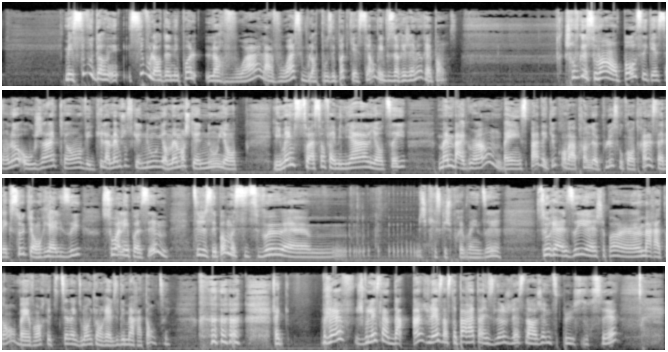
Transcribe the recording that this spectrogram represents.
Mais si vous donnez, leur donnez pas leur voix, la voix, si vous leur posez pas de questions, ben vous aurez jamais de réponse. Je trouve que souvent, on pose ces questions-là aux gens qui ont vécu la même chose que nous, ils ont même âge que nous, ils ont les mêmes situations familiales, ils ont, tu sais, même background. Ben, c'est pas avec eux qu'on va apprendre le plus. Au contraire, c'est avec ceux qui ont réalisé soit l'impossible. Tu sais, je sais pas, moi, si tu veux, euh, qu'est-ce que je pourrais bien dire? Si tu veux réaliser, euh, je sais pas, un, marathon, ben, voir que tu tiens avec du monde qui ont réalisé des marathons, tu sais. Bref, je vous laisse là-dedans. Hein? Je vous laisse dans ce parenthèse-là. Je vous laisse nager un petit peu sur ça.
